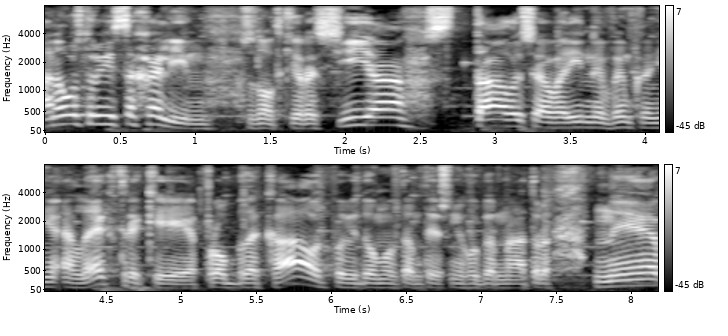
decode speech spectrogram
А на острові Сахалін знов таки Росія сталося аварійне вимкнення електрики. Про блекаут повідомив тамтешній губернатор. Не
